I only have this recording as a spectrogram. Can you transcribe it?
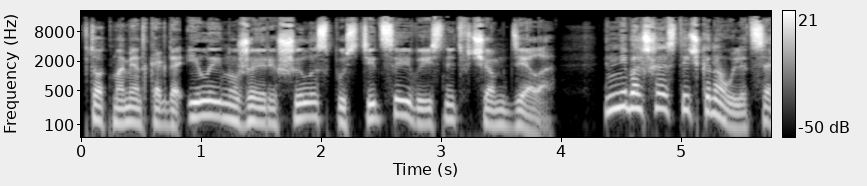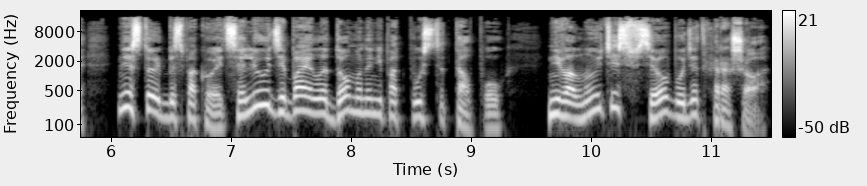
в тот момент, когда Илайн уже решила спуститься и выяснить, в чем дело. «Небольшая стычка на улице. Не стоит беспокоиться. Люди Байла Домана не подпустят толпу. Не волнуйтесь, все будет хорошо».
